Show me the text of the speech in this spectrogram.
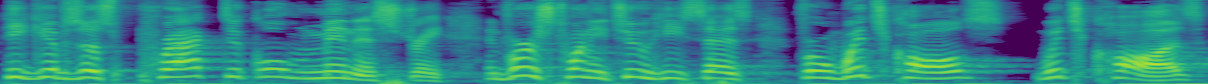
he gives us practical ministry. In verse 22, he says, For which cause, which cause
